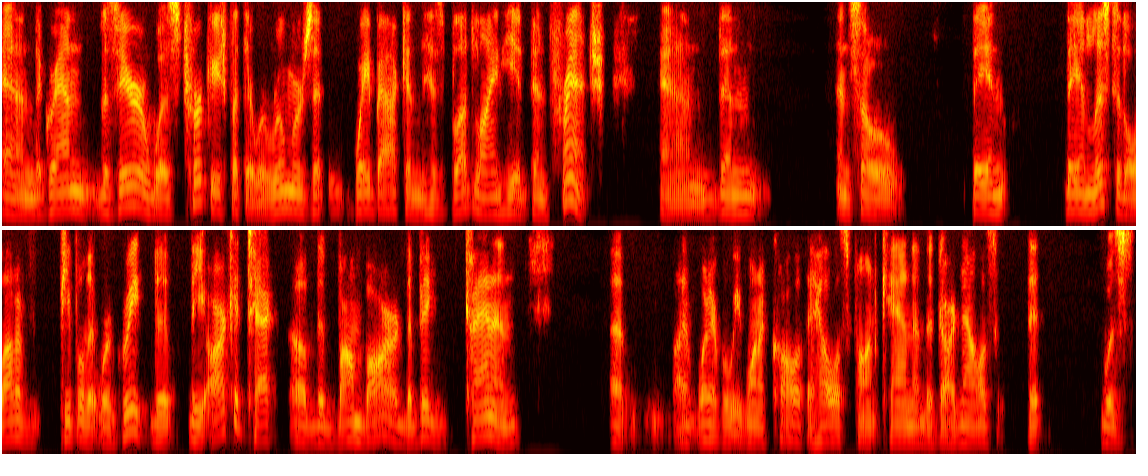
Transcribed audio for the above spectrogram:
And the Grand Vizier was Turkish, but there were rumors that way back in his bloodline he had been French. And then, and so they they enlisted a lot of people that were Greek. The the architect of the bombard, the big cannon, uh, whatever we want to call it, the Hellespont cannon, the Dardanelles, that was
